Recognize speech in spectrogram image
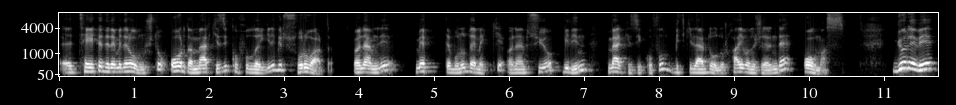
e, TYT denemeleri olmuştu. Orada merkezi kofulla ilgili bir soru vardı. Önemli. MEP de bunu demek ki önemsiyor. Bilin merkezi koful bitkilerde olur. Hayvan hücrelerinde olmaz. Görevi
